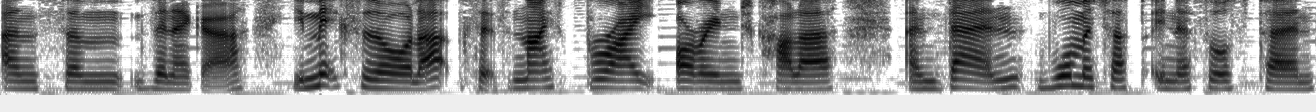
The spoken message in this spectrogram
and some vinegar. You mix it all up so it's a nice bright orange colour, and then warm it up in a saucepan.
